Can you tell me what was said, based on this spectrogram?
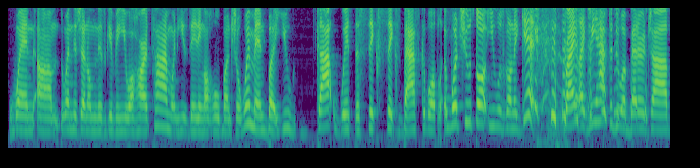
when um when the gentleman is giving you a hard time when he's dating a whole bunch of women, but you got with the six six basketball player, what you thought you was gonna get, right? Like we have to do a better job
